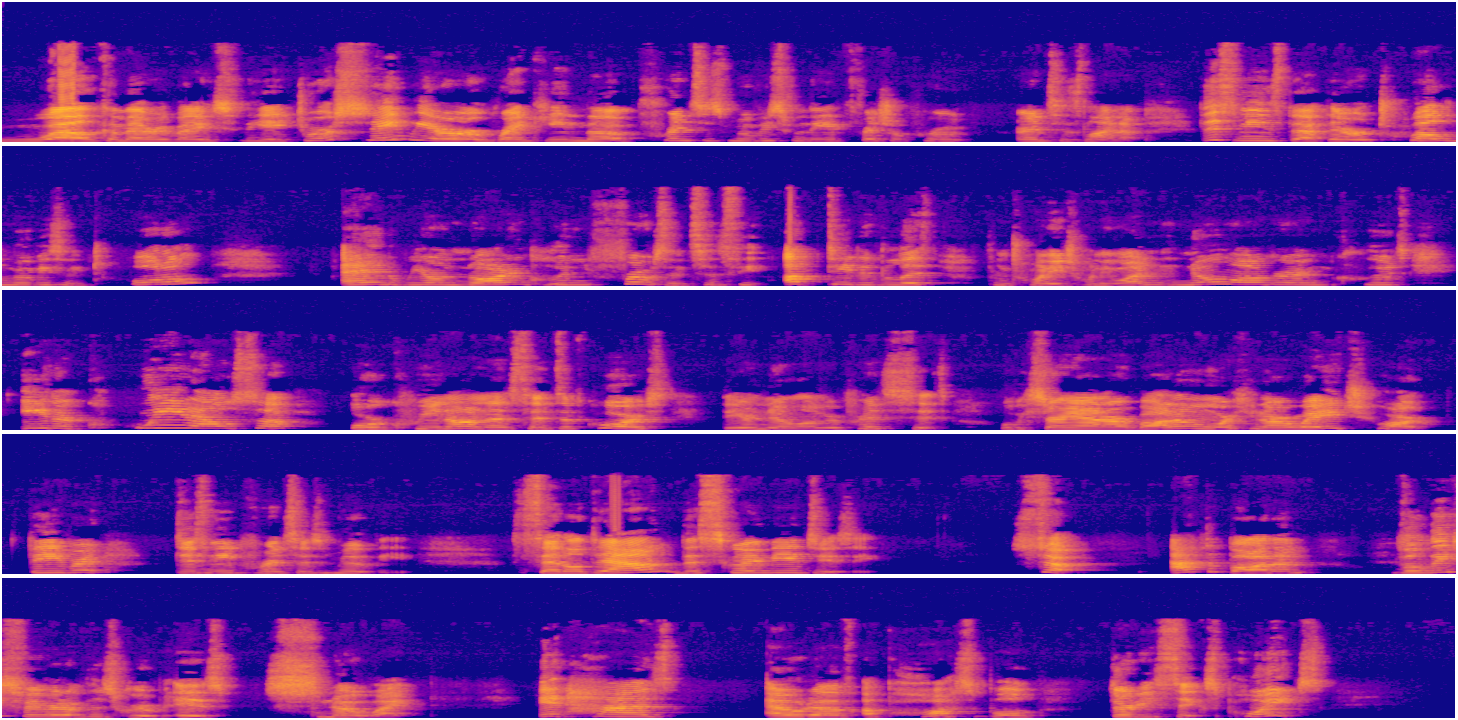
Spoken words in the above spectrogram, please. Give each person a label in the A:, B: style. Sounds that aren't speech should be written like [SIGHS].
A: Welcome everybody to the Eight Dwarfs. Today we are ranking the Princess movies from the official Princess lineup. This means that there are 12 movies in total, and we are not including Frozen since the updated list from 2021 no longer includes either Queen Elsa or Queen Anna since of course they are no longer princesses. We'll be starting at our bottom and working our way to our favorite Disney princess movie. Settle down, this is going to be a doozy. So, at the bottom, the least favorite of this group is Snow White. It has, out of a possible 36 points,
